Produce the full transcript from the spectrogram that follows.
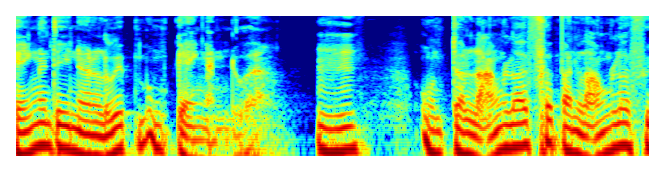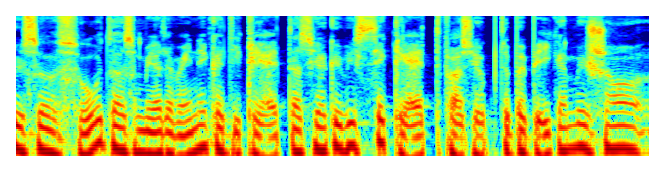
gehen die in den Alpen und gehen nur. Mhm. Und der Langläufer, beim Langlauf ist es so, dass mehr oder weniger die Gleit, dass ich eine gewisse Gleitphase habe. Da bewege ich mich schon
